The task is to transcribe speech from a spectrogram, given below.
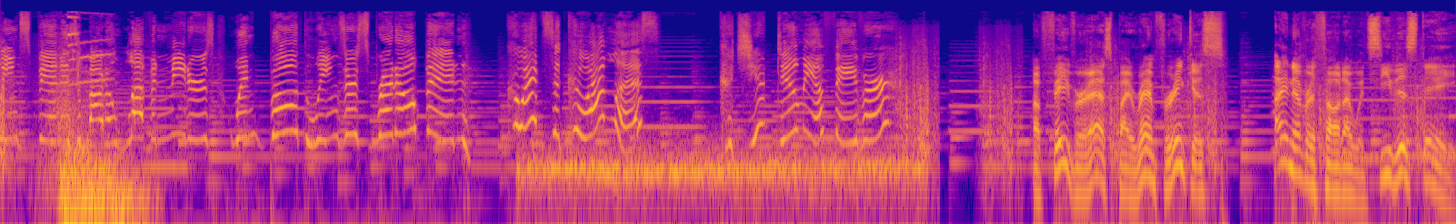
wingspan is about 11 meters when both wings are spread open. Quetzalcoatlus, could you do me a favor? A favor asked by Rhamphorhynchus. I never thought I would see this day.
